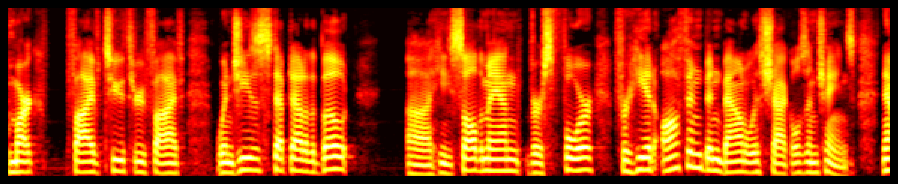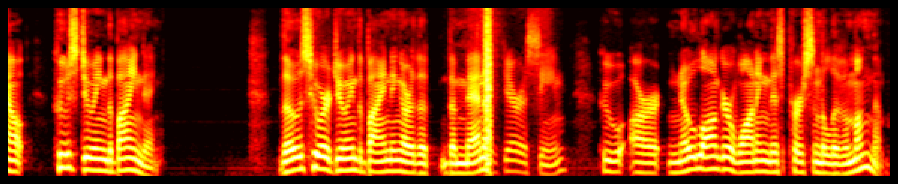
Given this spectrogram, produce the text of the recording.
Mark 5, 2 through 5. When Jesus stepped out of the boat, uh, he saw the man, verse 4, for he had often been bound with shackles and chains. Now, who's doing the binding? Those who are doing the binding are the, the men of Gerasene who are no longer wanting this person to live among them.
